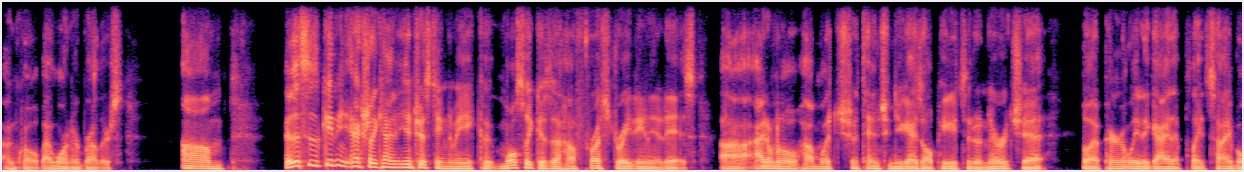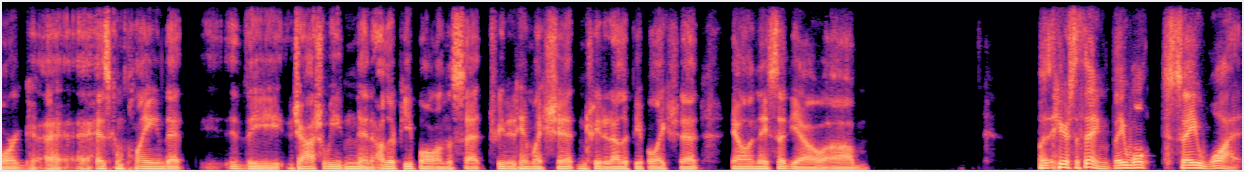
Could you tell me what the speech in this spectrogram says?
unquote by Warner Brothers. Um, and this is getting actually kind of interesting to me, mostly because of how frustrating it is. Uh, I don't know how much attention you guys all pay to the nerd shit, but apparently the guy that played Cyborg uh, has complained that the Josh Whedon and other people on the set treated him like shit and treated other people like shit. You know, and they said, you know, um, but here's the thing: they won't say what.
